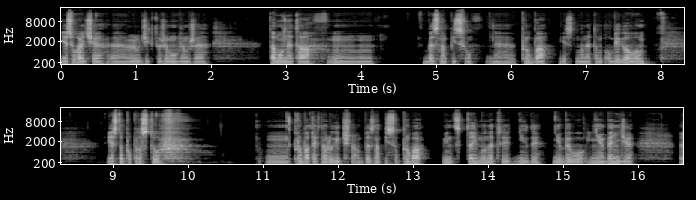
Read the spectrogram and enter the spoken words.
Nie słuchajcie ludzi, którzy mówią, że ta moneta mm, bez napisu e, próba jest monetą obiegową. Jest to po prostu mm, próba technologiczna bez napisu próba, więc tej monety nigdy nie było i nie będzie. E,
